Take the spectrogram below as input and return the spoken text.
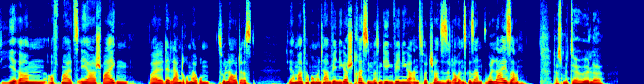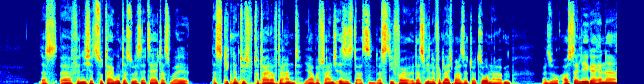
die ähm, oftmals eher schweigen weil der Lärm drumherum zu laut ist. Die haben einfach momentan weniger Stress, sie müssen gegen weniger anzwitschern. Sie sind auch insgesamt wohl leiser. Das mit der Höhle, das äh, finde ich jetzt total gut, dass du das erzählt hast, weil das liegt natürlich total auf der Hand. Ja, wahrscheinlich ist es das, mhm. dass die, dass wir eine vergleichbare Situation haben. Also aus der Legehenne,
